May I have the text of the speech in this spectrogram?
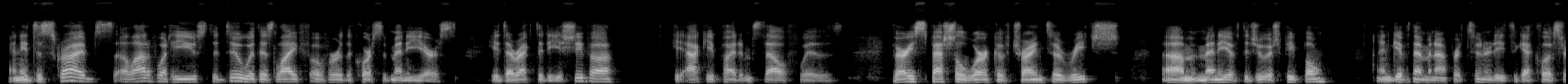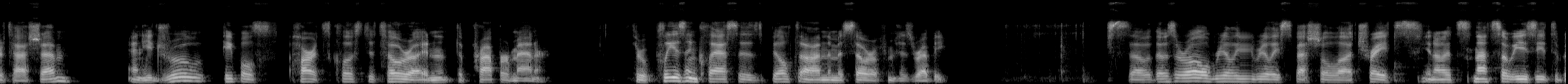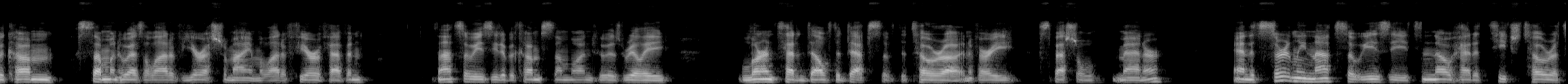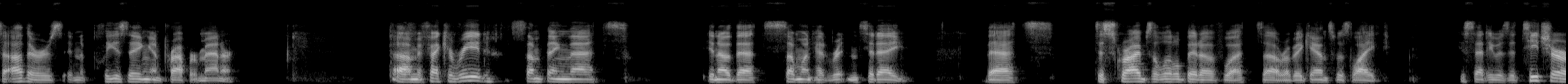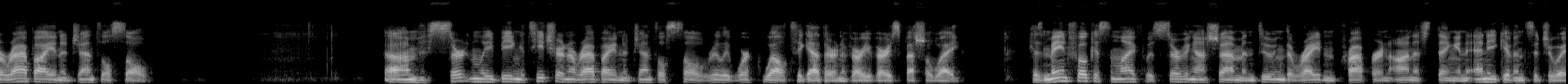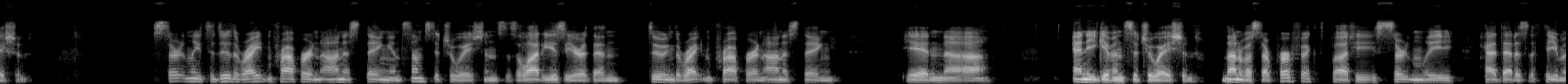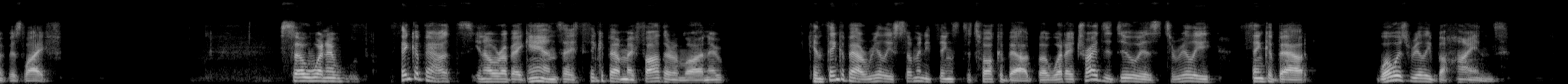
and he describes a lot of what he used to do with his life over the course of many years. He directed a yeshiva. He occupied himself with very special work of trying to reach um, many of the Jewish people and give them an opportunity to get closer to Hashem. And he drew people's hearts close to Torah in the proper manner through pleasing classes built on the Masorah from his Rebbe. So those are all really, really special uh, traits. You know, it's not so easy to become someone who has a lot of yiras shamayim, a lot of fear of heaven. It's not so easy to become someone who has really learned how to delve the depths of the Torah in a very special manner. And it's certainly not so easy to know how to teach Torah to others in a pleasing and proper manner. Um, if I could read something that, you know, that someone had written today, that describes a little bit of what uh, Rabbi Gans was like. He said he was a teacher, a rabbi, and a gentle soul. Um, certainly, being a teacher and a rabbi and a gentle soul really work well together in a very, very special way. His main focus in life was serving Hashem and doing the right and proper and honest thing in any given situation. Certainly, to do the right and proper and honest thing in some situations is a lot easier than doing the right and proper and honest thing in uh, any given situation. None of us are perfect, but he certainly had that as the theme of his life. So when I think about, you know, Rabbi Gans, I think about my father-in-law, and I can think about really so many things to talk about. But what I tried to do is to really think about what was really behind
